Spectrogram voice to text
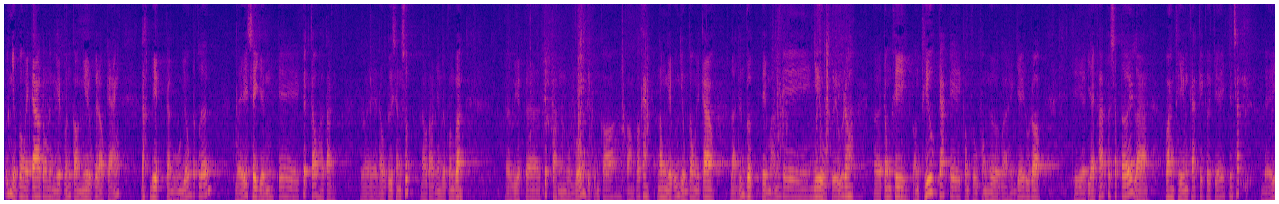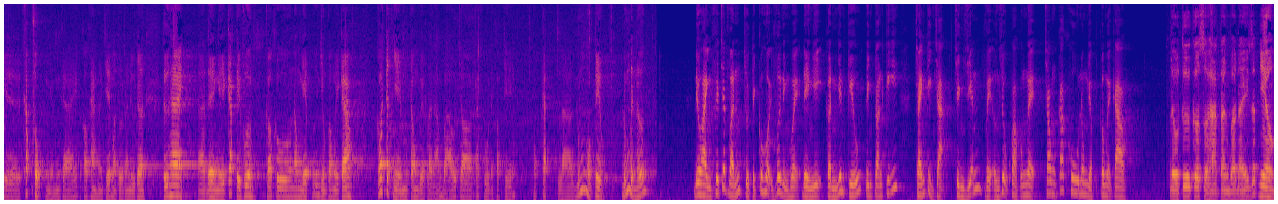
Ứng dụng công nghệ cao trong nông nghiệp vẫn còn nhiều cái rào cản, đặc biệt cần nguồn vốn rất lớn để xây dựng cái kết cấu hạ tầng, rồi đầu tư sản xuất, đào tạo nhân lực vân vân. Việc ờ, tiếp cận nguồn vốn thì cũng có còn khó khăn. Nông nghiệp ứng dụng công nghệ cao là lĩnh vực tiềm ẩn cái nhiều cái rủi ro, ờ, trong khi vẫn thiếu các cái công cụ phòng ngừa và hạn chế rủi ro. Thì giải pháp sắp tới là hoàn thiện các cái cơ chế chính sách để ờ, khắc phục những cái khó khăn hạn chế mà tôi đã nêu trên. Thứ hai, đề nghị các địa phương có khu nông nghiệp ứng dụng công nghệ cao có trách nhiệm trong việc là đảm bảo cho các khu này phát triển một cách là đúng mục tiêu, đúng định hướng. Điều hành phiên chất vấn, Chủ tịch Quốc hội Vương Đình Huệ đề nghị cần nghiên cứu, tính toán kỹ, tránh tình trạng trình diễn về ứng dụng khoa học công nghệ trong các khu nông nghiệp công nghệ cao. Đầu tư cơ sở hạ tầng vào đấy rất nhiều,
